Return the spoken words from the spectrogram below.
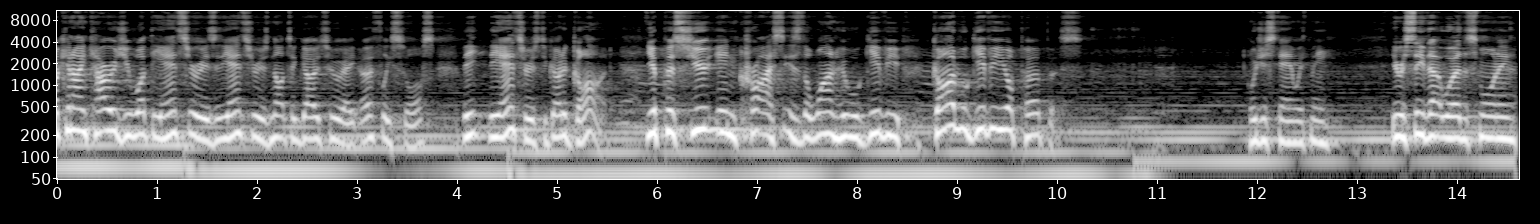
But can I encourage you what the answer is? The answer is not to go to a earthly source. The, the answer is to go to God. Your pursuit in Christ is the one who will give you, God will give you your purpose. Would you stand with me? You received that word this morning?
